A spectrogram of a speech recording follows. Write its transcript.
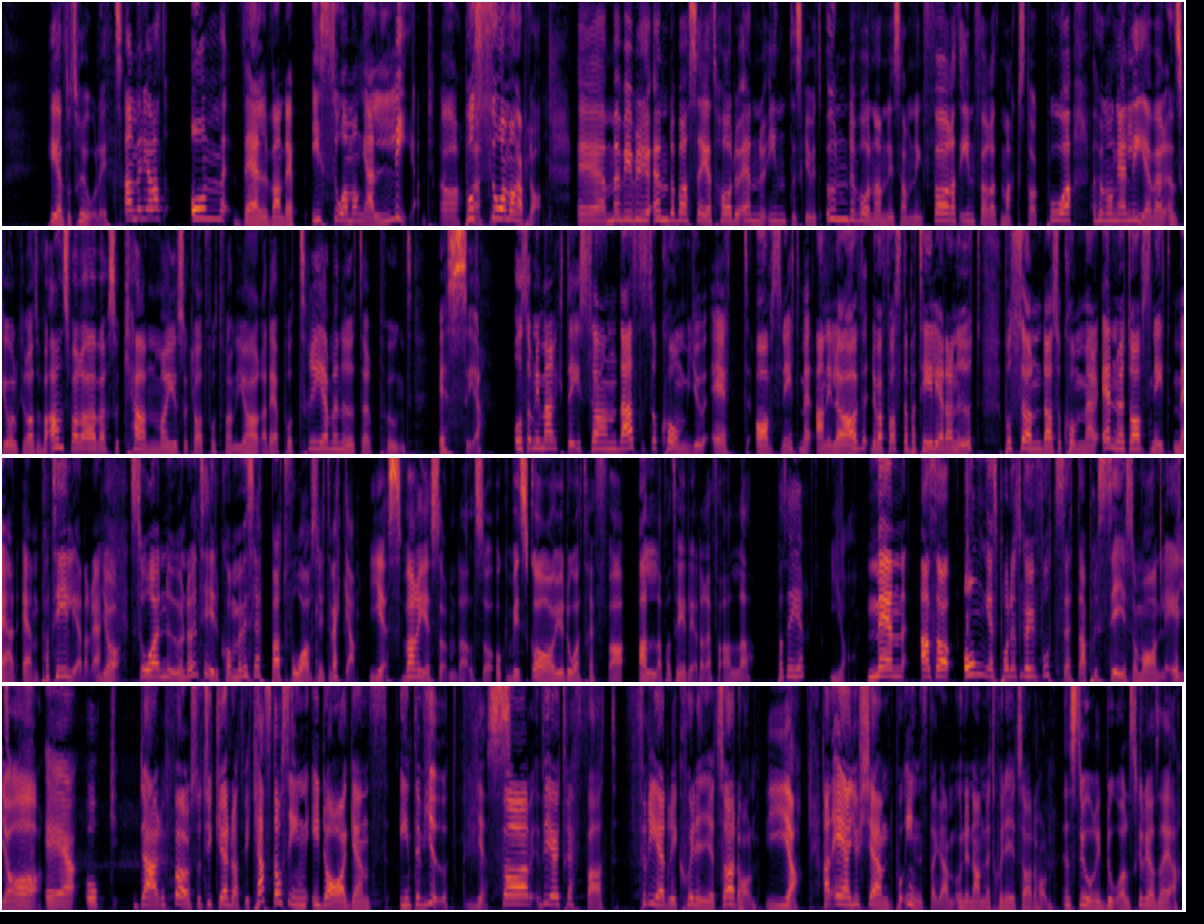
helt otroligt. Ja men det har varit omvälvande i så många led. Ja, På verkligen. så många plan. Eh, men vi vill ju ändå bara säga att har du ännu inte skrivit under vår namninsamling för att införa ett maxtak på hur många elever en skolkurator får ansvara över så kan man ju såklart fortfarande göra det på 3minuter.se. Och som ni märkte i söndags så kom ju ett avsnitt med Annie Lööf, det var första partiledaren ut. På söndag så kommer ännu ett avsnitt med en partiledare. Ja, Så nu under en tid kommer vi släppa två avsnitt i veckan. yes, varje söndag alltså. Och vi ska ju då träffa alla partiledare för alla partier. Ja. Men alltså Ångestpodden ska ju fortsätta precis som vanligt. Ja, Eh, och därför så tycker jag ändå att vi kastar oss in i dagens intervju. yes. För vi har ju träffat Fredrik Geniet Söderholm. Ja, Han är ju känd på Instagram under namnet Geniet Söderholm. en stor idol skulle jag säga.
